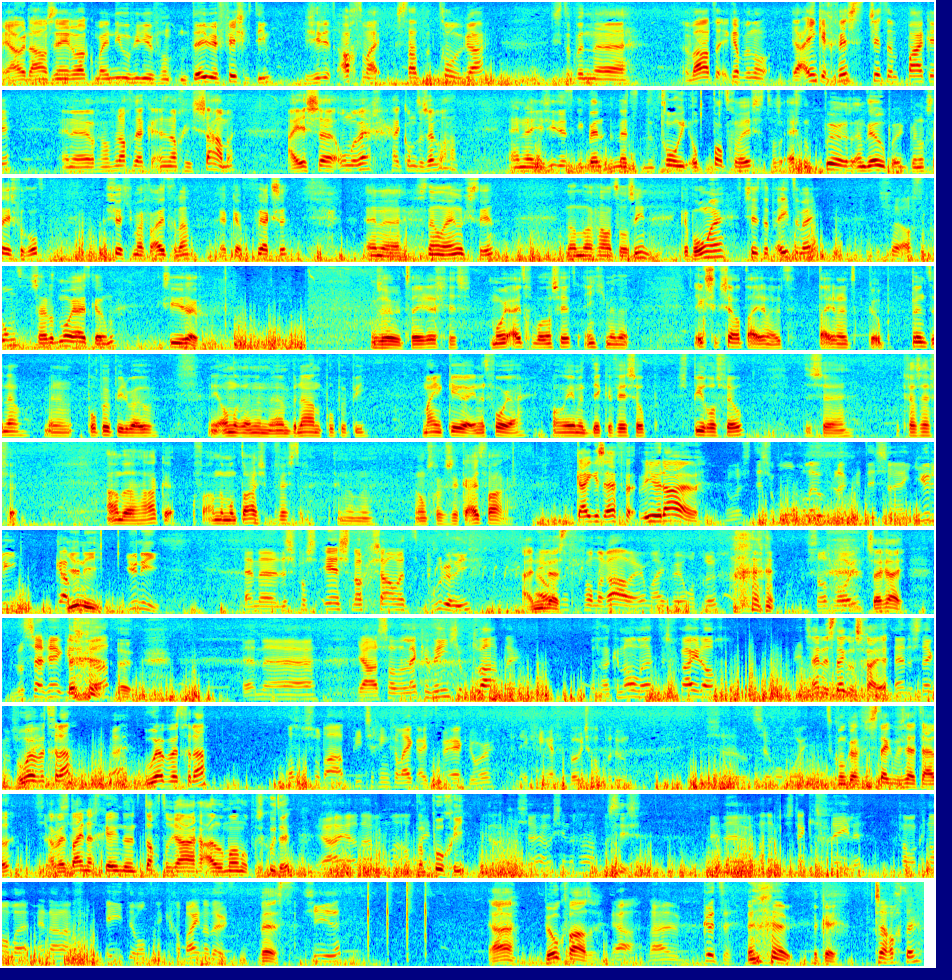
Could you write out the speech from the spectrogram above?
Ja, dames en heren, welkom bij een nieuwe video van DW Fishing Team. Je ziet het achter mij, staat de trollenkaar. Ik zit op een, eh, een water. Ik heb hem nog ja, één keer gevist, chit een paar keer. En eh, we gaan vannacht lekker een nachtje samen. Hij is eh, onderweg, hij komt er zo aan. En je ziet het, ik ben met de trolley op pad geweest. Het was echt een peuris het lopen. Ik ben nog steeds verrot. Een shirtje maar even uitgedaan. Ik heb flexen. En snel de hengeltjes erin. Dan, dan gaan we het wel zien. Ik heb honger, chit heb eten mee. Dus als die komt, zou dat mooi uitkomen. Ik zie je zo. Zo, twee rechtjes. Mooi uitgebalanceerd. Eentje met een XXL tijgernoot. Tijgernootkopen.nl met een pop-upje erboven. En die andere een, een bananen pop-upje. Mijn keer in het voorjaar. Ik vang weer met dikke vis op. Spiegels veel. Dus eh, ik ga ze even aan de haken of aan de montage bevestigen. En dan eh, gaan we straks lekker uitvaren. Kijk eens even wie we daar hebben. Jongens, het is ongelooflijk. Het is eh, juli. Juni. Juni. En dit is pas eerste nachtje samen met broederlief. Ja, Hij niet was best. van de radar, maar hij is weer helemaal terug. dus dat is mooi. Zeg jij. Dat zeg ik inderdaad. Oh. En eh, ja, er staat een lekker windje op het water. We gaan knallen. Het is vrijdag. En de stekkels ga je. En de stek was Hoe hebben we het gedaan? Hè? Hoe hebben we het gedaan? Als een soldaat. Fietsen ging gelijk uit het werk door. En ik ging even boodschappen doen. Dus eh, dat is helemaal mooi. Toen kon ik even de stek bezet houden. Hij werd bijna geclaimd door een 80-jarige oude man op een scooter. Ja, ja, daarom Op een poegie. Hou eens in de gaten. Precies. En eh, we gaan even de stekjes verdelen. Dan gaan we knallen en daarna eten, want ik ga bijna dood. Best. Zie je het? Ja, bulkfase. Ja, nou, kutten. Oké. Naar achter.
